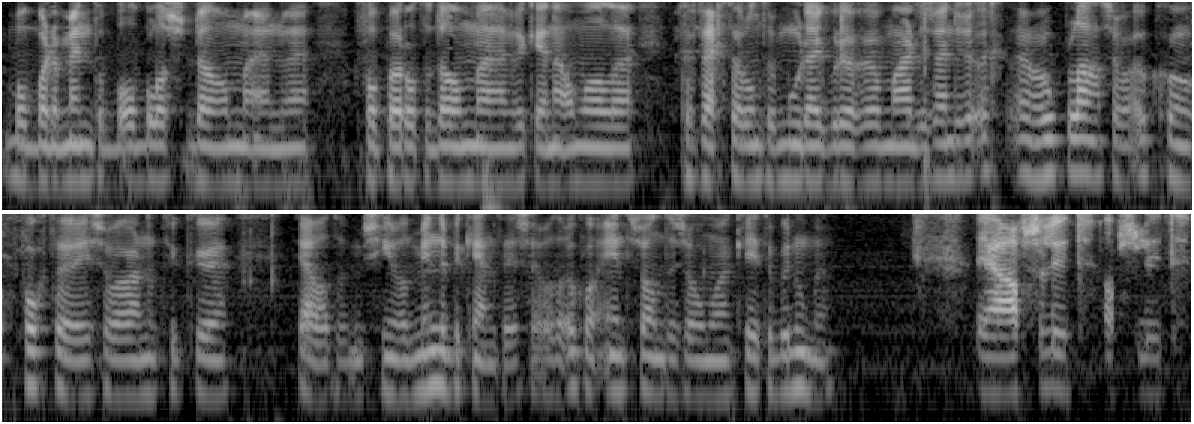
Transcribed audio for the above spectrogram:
bombardement op Alblasserdam en, of op Rotterdam. En we kennen allemaal gevechten rond de Moerdijkbruggen. Maar er zijn dus echt een hoop plaatsen waar ook gewoon gevochten is. Waar natuurlijk, ja, wat misschien wat minder bekend is. Wat ook wel interessant is om een keer te benoemen. Ja, absoluut. Absoluut.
